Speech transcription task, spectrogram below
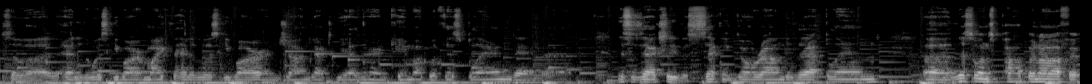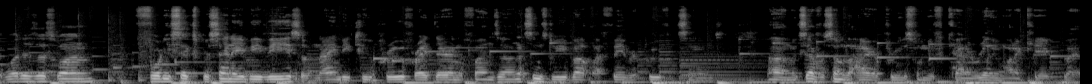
So uh, the head of the whiskey bar, Mike, the head of the whiskey bar, and John got together and came up with this blend. And uh, this is actually the second go round of that blend. Uh, this one's popping off at what is this one? 46% ABV, so 92 proof right there in the fun zone. That seems to be about my favorite proof, it seems um, except for some of the higher proofs when you kind of really want to kick. But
